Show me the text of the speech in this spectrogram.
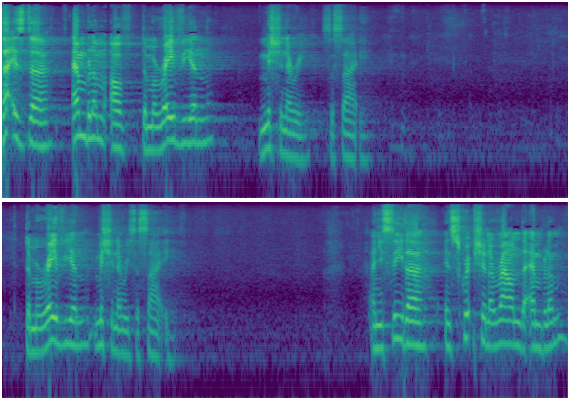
that is the emblem of the Moravian Missionary Society. The Moravian Missionary Society. And you see the inscription around the emblem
